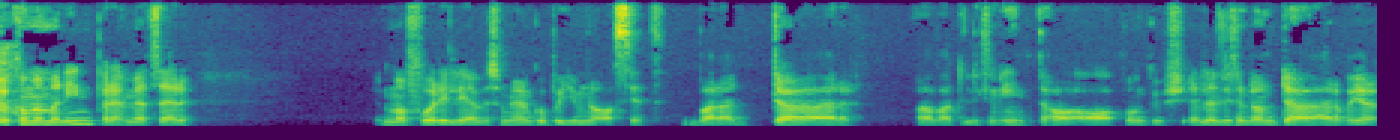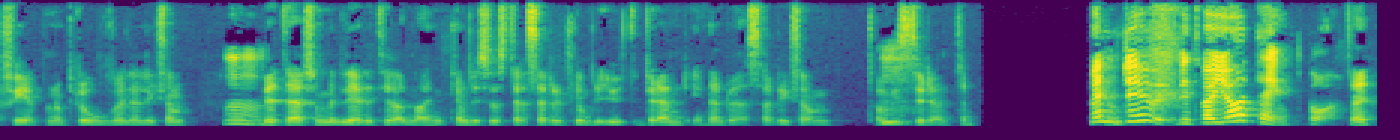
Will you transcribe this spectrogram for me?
Då kommer man in på det här med att så här, man får elever som när de går på gymnasiet bara dör av att liksom inte ha A på en kurs. Eller liksom de dör av att göra fel på något prov. Eller liksom, Mm. Det är det här som leder till att man kan bli så stressad att du kan bli utbränd innan du ens har liksom tagit studenten. Men du, vet du vad jag har tänkt på? Nej.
